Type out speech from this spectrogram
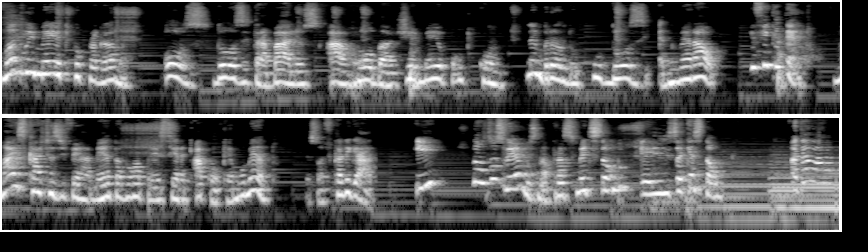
Manda um e-mail aqui pro programa os 12 trabalhos gmail.com. Lembrando, o 12 é numeral. E fique atento, mais caixas de ferramenta vão aparecer a qualquer momento. É só ficar ligado. E nós nos vemos na próxima edição do Eis a Questão. Até lá!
